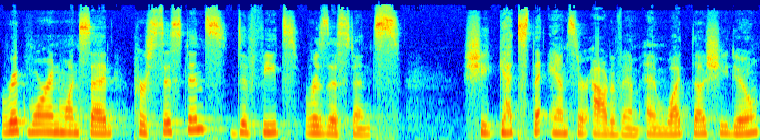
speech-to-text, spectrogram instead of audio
Rick Warren once said, Persistence defeats resistance. She gets the answer out of him, and what does she do?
